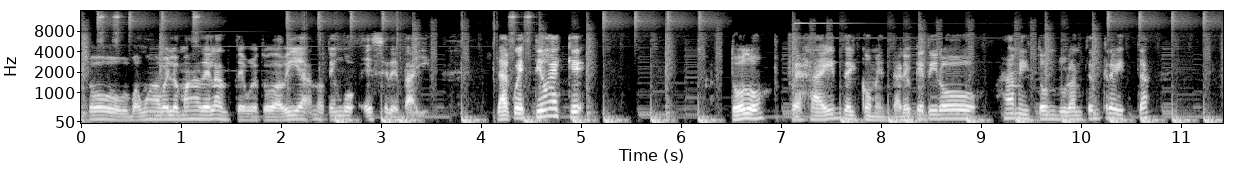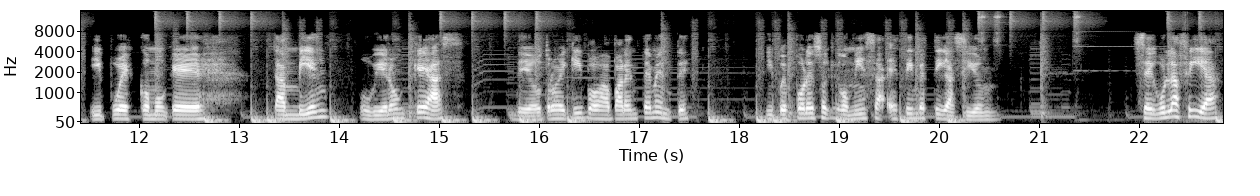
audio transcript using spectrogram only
Eso vamos a verlo más adelante porque todavía no tengo ese detalle. La cuestión es que todo fue a raíz del comentario que tiró Hamilton durante la entrevista. Y pues como que también hubieron quejas de otros equipos aparentemente. Y pues por eso que comienza esta investigación. Según la FIA,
